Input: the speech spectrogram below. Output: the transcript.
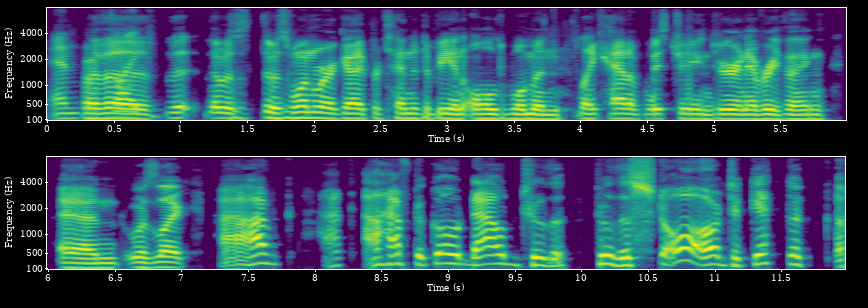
And Or the, like, the there was there was one where a guy pretended to be an old woman, like had a voice changer and everything, and was like, "I I, I have to go down to the to the store to get the uh,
